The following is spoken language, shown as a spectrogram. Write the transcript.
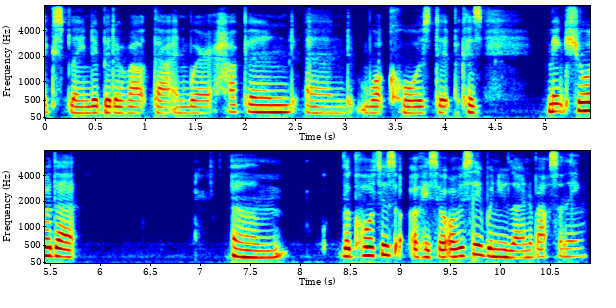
explained a bit about that and where it happened and what caused it. Because make sure that um, the causes. Okay, so obviously when you learn about something,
